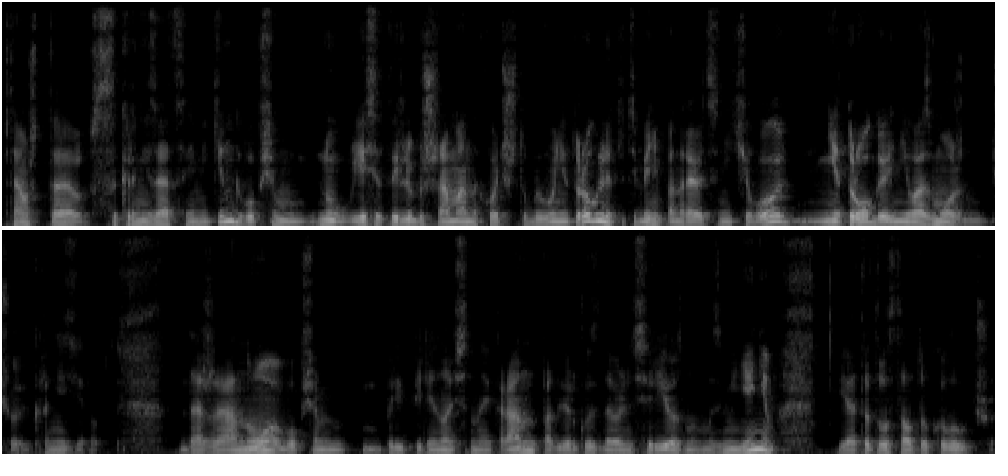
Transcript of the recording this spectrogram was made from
потому что с экранизациями Кинга, в общем, ну, если ты любишь роман и хочешь, чтобы его не трогали, то тебе не понравится ничего, не трогая невозможно ничего экранизировать. Даже оно, в общем, при переносе на экран подверглось довольно серьезным изменениям, и от этого стало только лучше.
